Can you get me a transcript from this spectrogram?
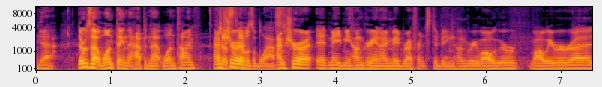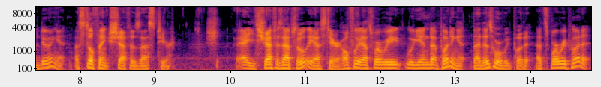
yeah, there was that one thing that happened that one time. I'm Just- sure it was a blast. I'm sure it made me hungry, and I made reference to being hungry while we were while we were uh, doing it. I still think Chef is S tier. Hey, chef is absolutely S tier. Hopefully, that's where we we end up putting it. That is where we put it. That's where we put it.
